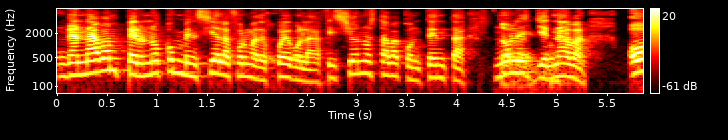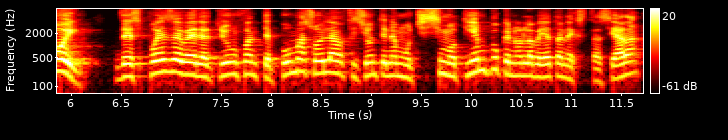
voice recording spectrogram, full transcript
ganaban, pero no convencía la forma de juego. La afición no estaba contenta, no les llenaban. Hoy, después de ver el triunfo ante Pumas, hoy la afición tiene muchísimo tiempo que no la veía tan extasiada,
